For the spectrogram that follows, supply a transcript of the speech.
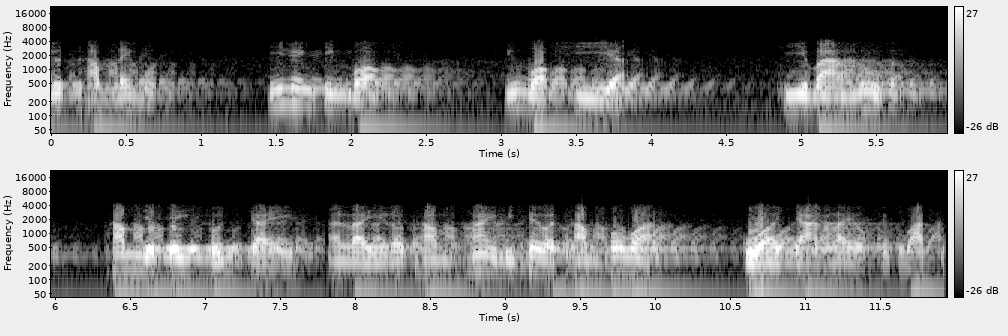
ยุทธ์ทำได้หมด นี่เรื่องจริงบอกนี่บอกชีอะชีบางรูปอะทำอย่าไปสนใจอะไรเราทำให้ไม่ใช่ว่าทำเพราะว่ากลัวอาจารย์ไล่ออกจากวัด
